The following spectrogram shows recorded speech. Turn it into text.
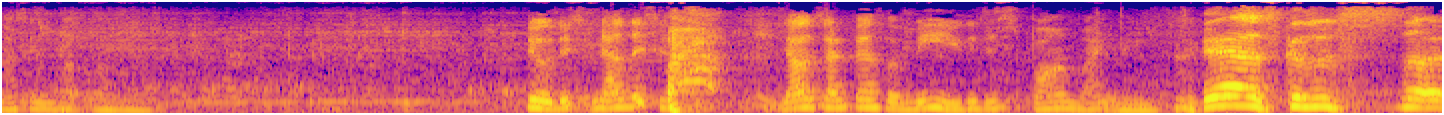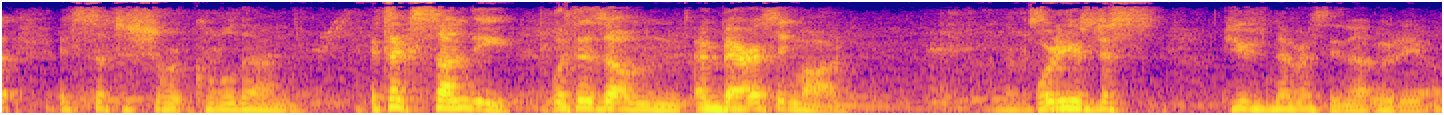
nothing but lightning? Dude, this now this is now it's unfair for me. You can just spawn lightning. Yes, because it's uh, it's such a short cooldown. It's like Sunday with his um embarrassing mod, I've never where seen he's just you've never seen that video.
